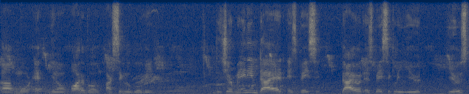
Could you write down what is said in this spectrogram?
uh, more eh, you know audible our signal will be. The germanium diode is basic diode is basically used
